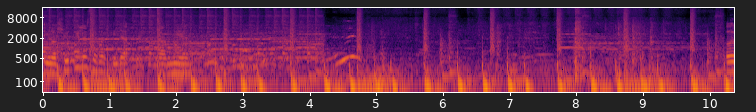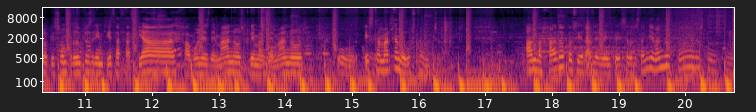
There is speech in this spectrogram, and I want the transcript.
Y los útiles de maquillaje también. Todo lo que son productos de limpieza facial, jabones de manos, cremas de manos. Uh, esta marca me gusta mucho. Han bajado considerablemente, se los están llevando todos, todos, todos.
